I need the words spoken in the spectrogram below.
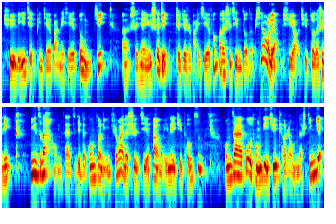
去理解，并且把那些动机。呃，实现于设计，这就是把一些疯狂的事情做得漂亮需要去做的事情。因此呢，我们在自己的工作领域之外的世界范围内去投资。我们在不同地区调整我们的经验。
